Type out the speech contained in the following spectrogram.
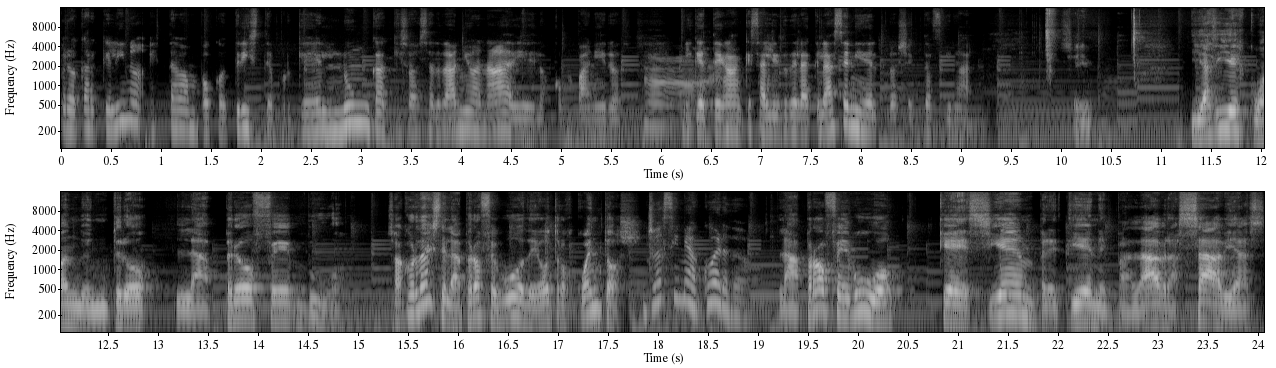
Pero Carquelino estaba un poco triste porque él nunca quiso hacer daño a nadie de los compañeros, ni que tengan que salir de la clase ni del proyecto final. Sí. Y así es cuando entró la profe Búho. ¿Os acordáis de la profe Búho de otros cuentos? Yo sí me acuerdo. La profe Búho, que siempre tiene palabras sabias,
